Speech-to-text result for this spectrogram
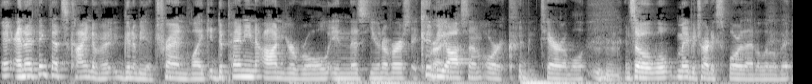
and I think that's kind of going to be a trend. Like, depending on your role in this universe, it could Right. be awesome or it could be terrible. And so we'll maybe try to explore that a little bit.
